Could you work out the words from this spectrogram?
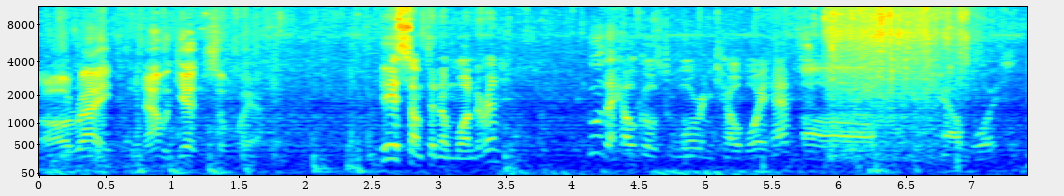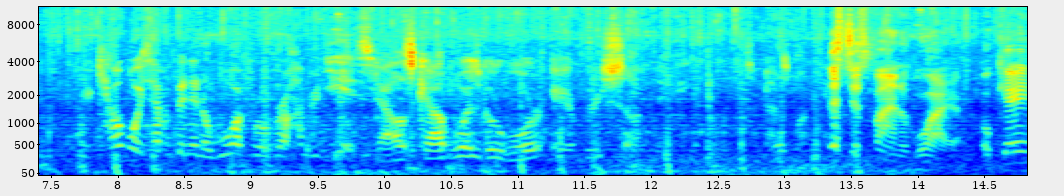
All right, now we're getting somewhere. Here's something I'm wondering. Who the hell goes to war in cowboy hats? Uh, Cowboys? Cowboys haven't been in a war for over a hundred years. Dallas Cowboys go to war every Sunday. Sometimes Monday. Let's just find Aguirre, okay?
